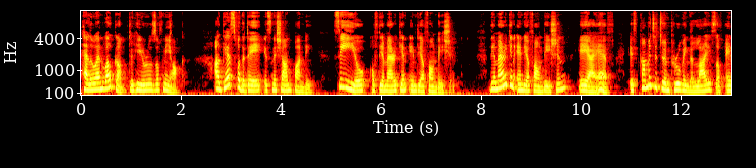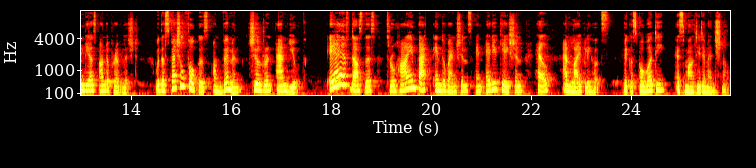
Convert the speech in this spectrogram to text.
Hello and welcome to Heroes of New York. Our guest for the day is Nishant Pandey, CEO of the American India Foundation. The American India Foundation, AIF, is committed to improving the lives of India's underprivileged, with a special focus on women, children, and youth. AIF does this through high impact interventions in education, health, and livelihoods, because poverty is multidimensional.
